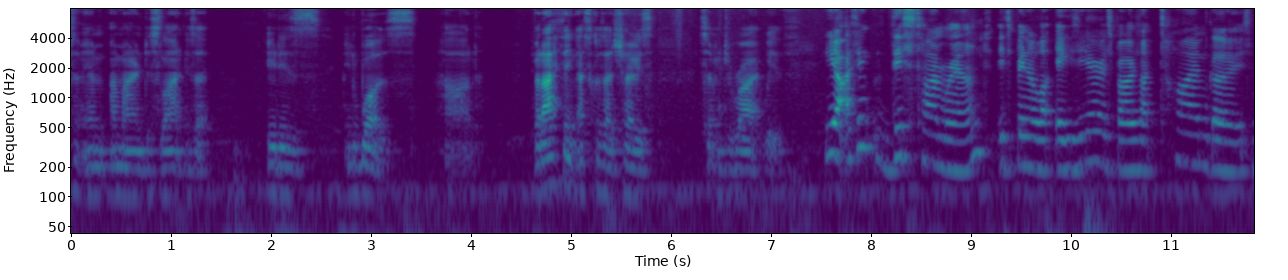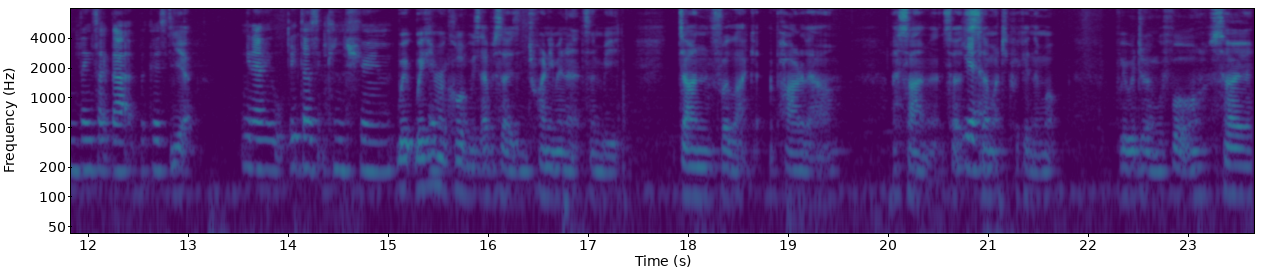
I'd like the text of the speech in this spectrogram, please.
something I'm- I might dislike is that it is it was hard, but I think that's because I chose something to write with. Yeah, I think this time round it's been a lot easier as far as like time goes and things like that because Yeah. you know it doesn't consume. We we can record these episodes in twenty minutes and be done for like a part of our assignment. So it's Yeah. so much quicker than what we were doing before. So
